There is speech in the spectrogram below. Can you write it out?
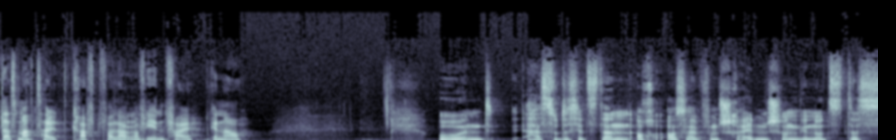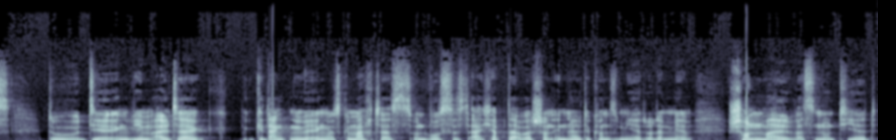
das macht es halt kraftvoller ja. auf jeden Fall. Genau. Und hast du das jetzt dann auch außerhalb vom Schreiben schon genutzt, dass du dir irgendwie im Alltag Gedanken über irgendwas gemacht hast und wusstest, ah, ich habe da aber schon Inhalte konsumiert oder mir schon mal was notiert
